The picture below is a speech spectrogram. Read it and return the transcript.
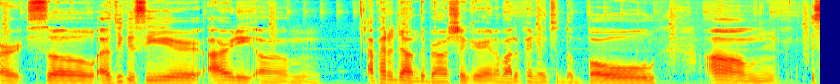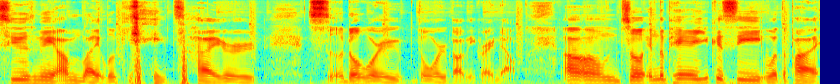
All right so as you can see here i already um i patted down the brown sugar and i'm about to put it into the bowl. Um excuse me i'm like looking tired. So don't worry don't worry about me right now. Um so in the pan you can see what well, the pie.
